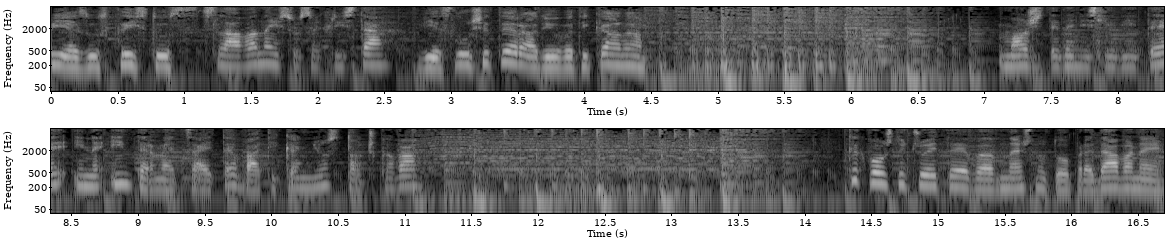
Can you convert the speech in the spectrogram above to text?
Йезус Христос. Слава на Исуса Христа. Вие слушате Радио Ватикана. Можете да ни следите и на интернет сайта vaticannews.va. Какво ще чуете в днешното предаване?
